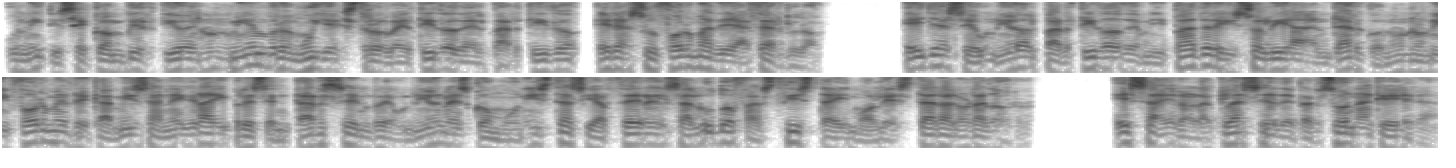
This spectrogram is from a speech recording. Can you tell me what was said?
Unity se convirtió en un miembro muy extrovertido del partido, era su forma de hacerlo. Ella se unió al partido de mi padre y solía andar con un uniforme de camisa negra y presentarse en reuniones comunistas y hacer el saludo fascista y molestar al orador. Esa era la clase de persona que era.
